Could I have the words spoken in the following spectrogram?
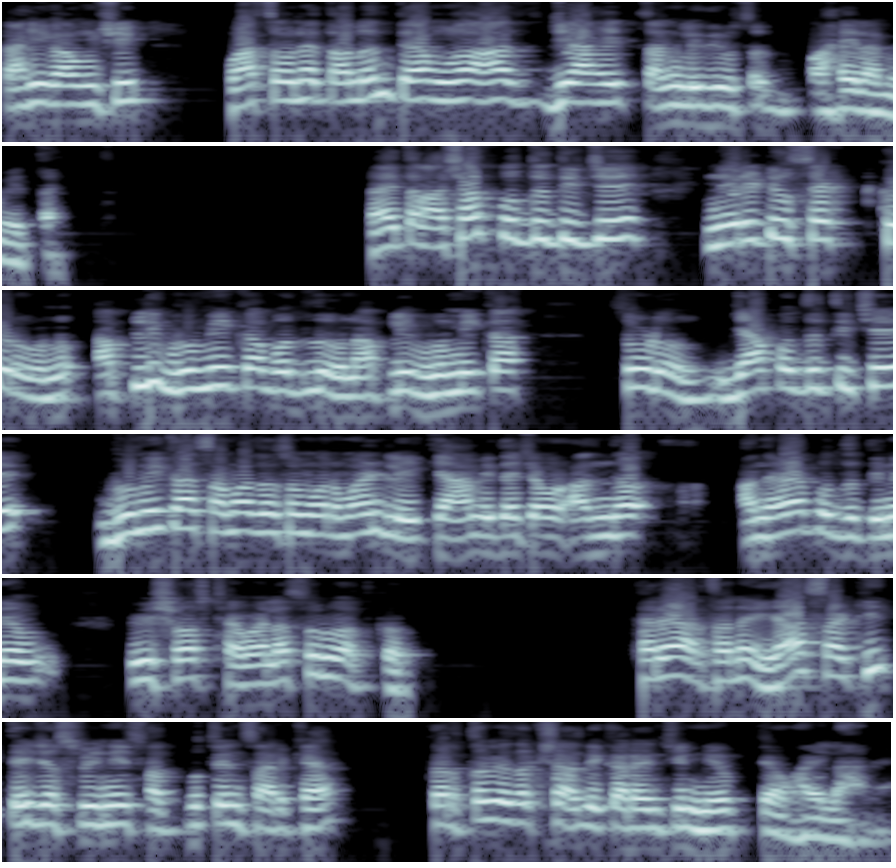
काही गावांशी वाचवण्यात आलं आणि त्यामुळं आज जे आहेत चांगली दिवस पाहायला मिळत आहेत. नाहीतर अशाच पद्धतीचे नेरेटिव्ह सेट करून आपली भूमिका बदलून आपली भूमिका सोडून ज्या पद्धतीचे भूमिका समाजासमोर मांडली की आम्ही त्याच्यावर अंध आंधळ्या पद्धतीने विश्वास ठेवायला सुरुवात करतो. खऱ्या अर्थानं यासाठी तेजस्विनी सातपुतेंसारख्या कर्तव्यदक्ष अधिकाऱ्यांची नियुक्त्या व्हायला हव्या.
